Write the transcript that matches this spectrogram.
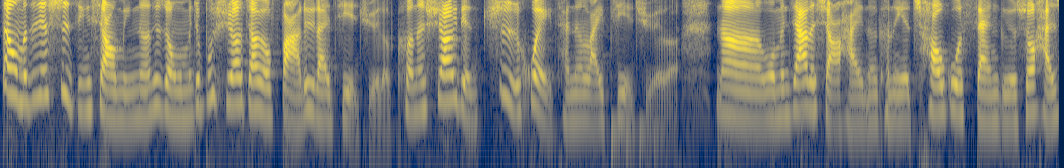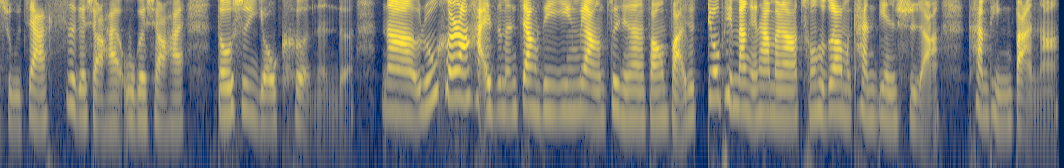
但我们这些市井小民呢？这种我们就不需要交由法律来解决了，可能需要一点智慧才能来解决了。那我们家的小孩呢，可能也超过三个，有时候寒暑假四个小孩、五个小孩都是有可能的。那如何让孩子们降低音量？最简单的方法就丢平板给他们啊，从头都让他们看电视啊，看平板啊。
